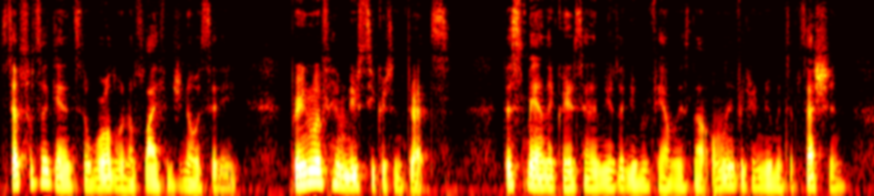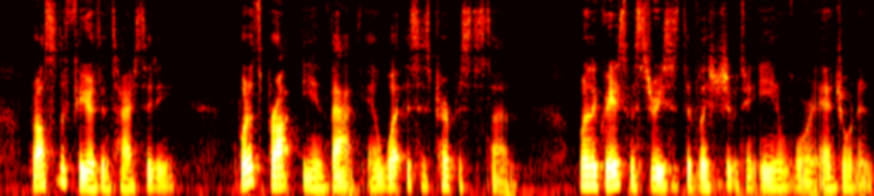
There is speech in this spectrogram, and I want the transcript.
steps once again into the whirlwind of life in Genoa City, bringing with him new secrets and threats. This man, the greatest enemy of the Newman family, is not only Victor Newman's obsession, but also the fear of the entire city. What has brought Ian back, and what is his purpose this time? One of the greatest mysteries is the relationship between Ian Ward and Jordan,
